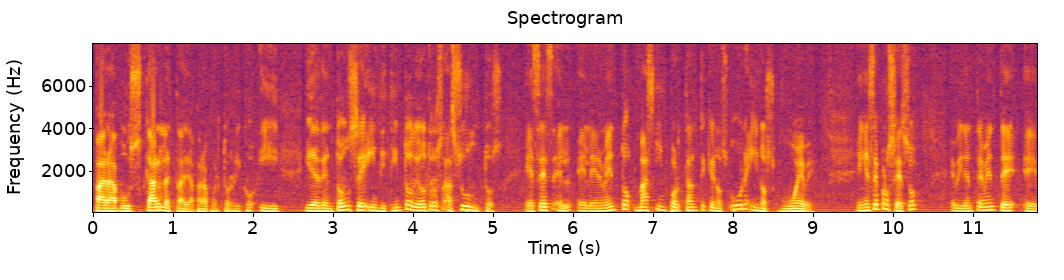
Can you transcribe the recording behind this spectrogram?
para buscar la estadía para Puerto Rico y, desde entonces, indistinto de otros asuntos, ese es el, elemento más importante que nos une y nos mueve. En ese proceso, evidentemente, eh,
